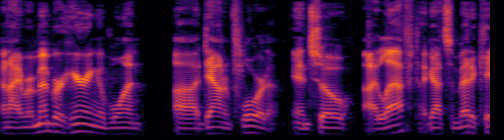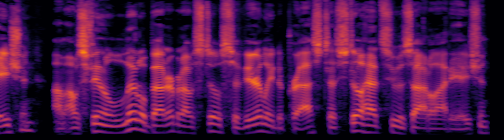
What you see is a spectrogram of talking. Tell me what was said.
And I remember hearing of one uh, down in Florida. And so I left. I got some medication. Um, I was feeling a little better, but I was still severely depressed. I still had suicidal ideation.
